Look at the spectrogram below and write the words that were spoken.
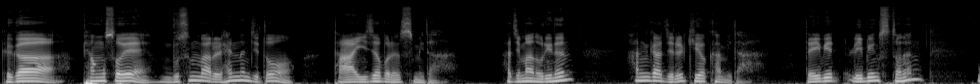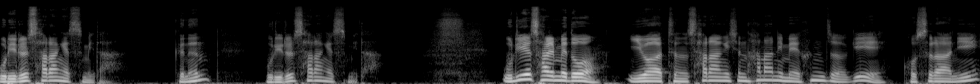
그가 평소에 무슨 말을 했는지도 다 잊어버렸습니다. 하지만 우리는 한 가지를 기억합니다. 데이빗 리빙스톤은 우리를 사랑했습니다. 그는 우리를 사랑했습니다. 우리의 삶에도 이와 같은 사랑이신 하나님의 흔적이 고스란히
